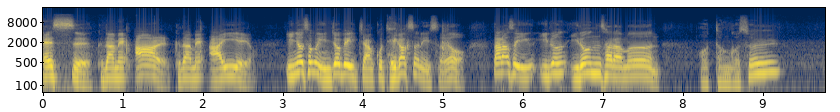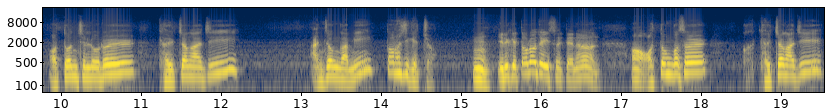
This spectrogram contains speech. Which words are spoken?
S, 그 다음에 R, 그 다음에 I예요. 이 녀석은 인접해 있지 않고 대각선에 있어요. 따라서 이, 이런, 이런 사람은 어떤 것을, 어떤 진로를 결정하지 안정감이 떨어지겠죠. 음, 이렇게 떨어져 있을 때는 어, 떤 것을 결정하지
